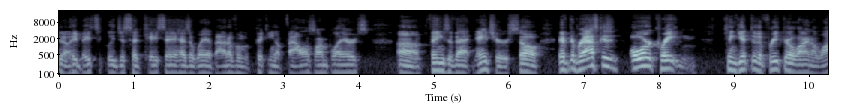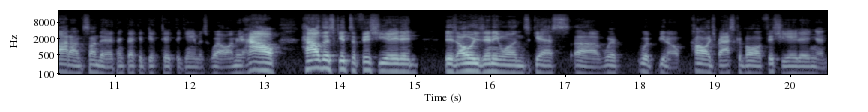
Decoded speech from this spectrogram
you know, he basically just said Keisei has a way about of him of picking up fouls on players, uh, things of that nature. So if Nebraska or Creighton can get to the free throw line a lot on Sunday, I think that could dictate the game as well. I mean, how how this gets officiated is always anyone's guess uh, with with you know college basketball officiating, and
